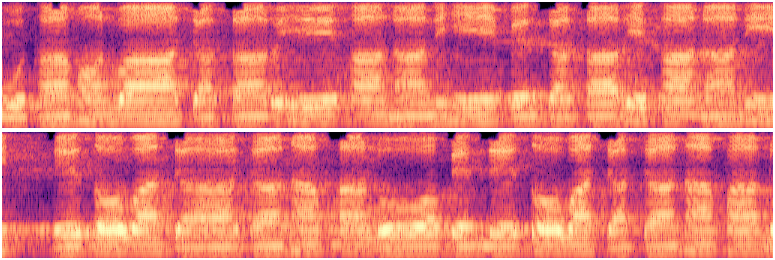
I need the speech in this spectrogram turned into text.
อุทาหอนวาจัตตาริธานานิเป็นจัตตาริธานานิเอโสวัจาจานาภาโล เป็นเดโสวัจจานาภาโล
